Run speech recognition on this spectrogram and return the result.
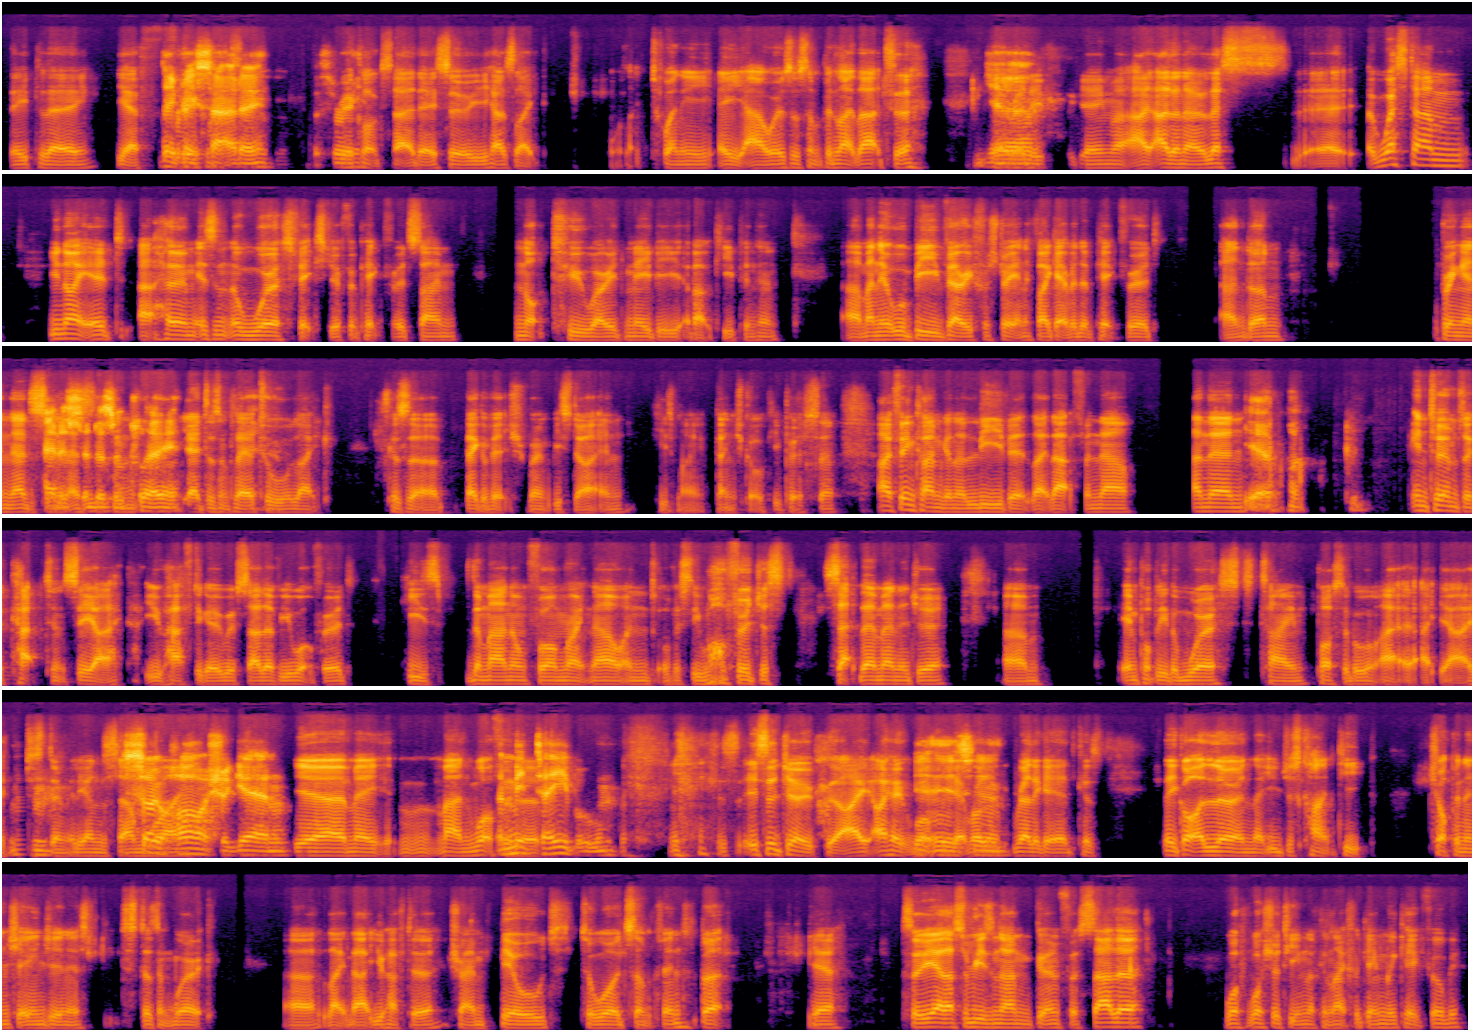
They play, yeah, They play Saturday. Saturday- The three three. o'clock Saturday. So he has like, what, like 28 hours or something like that to get Yeah. ready for the game. I, I don't know. Let's uh, West Ham United at home isn't the worst fixture for Pickford, so I'm not too worried maybe about keeping him. Um, and it will be very frustrating if I get rid of Pickford and um, bring in Ederson. Ederson doesn't play. Yeah, doesn't play at all. Like because uh, Begovic won't be starting. He's my bench goalkeeper, so I think I'm going to leave it like that for now. And then Yeah. in terms of captaincy, I, you have to go with Salah v Watford. He's the man on form right now, and obviously Watford just set their manager um, in probably the worst time possible. I, I yeah, I just Mhm. don't really understand So why. harsh again. Yeah, mate, man, The Watford. are- mid-table. it's, it's a joke. I, I hope Watford is, get yeah. relegated because they got to learn that you just can't keep chopping and changing. It just doesn't work uh, like that. You have to try and build towards something. But yeah, so yeah, that's the reason I'm going for Salah. What, what's your team looking like for game week eight, Philby?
